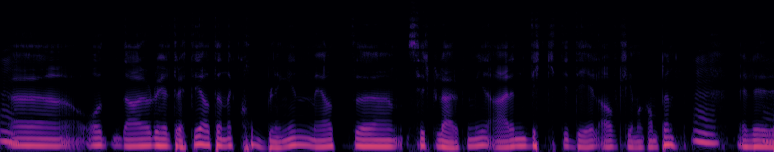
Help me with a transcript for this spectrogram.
Mm. Eh, og der har du helt rett i at denne koblingen med at uh, sirkulærøkonomi er en viktig del av klimakampen, Mm. eller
